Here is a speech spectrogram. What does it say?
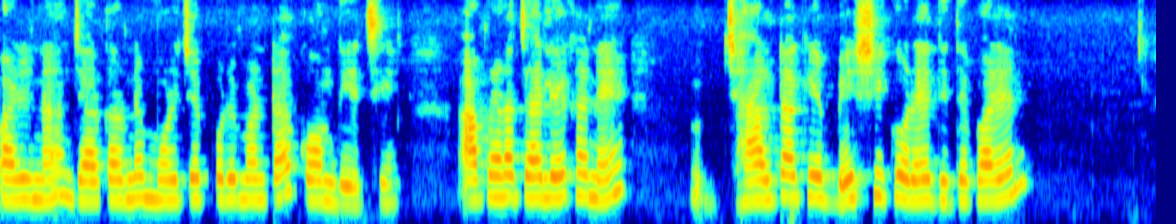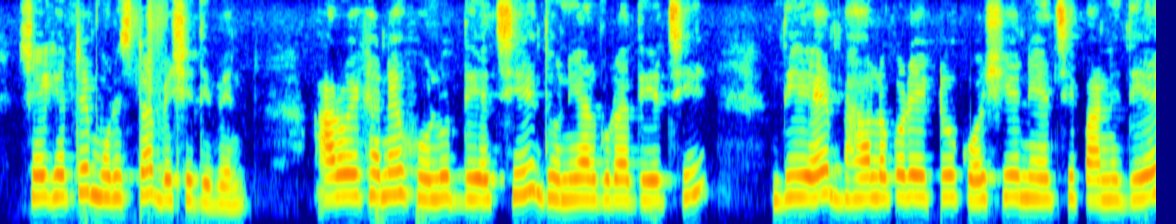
পারি না, যার কারণে মরিচের পরিমাণটা কম দিয়েছি। আপনারা চাইলে এখানে ঝালটাকে বেশি করে দিতে পারেন, সেই ক্ষেত্রে মরিচটা বেশি দিবেন। আরও এখানে হলুদ দিয়েছি, ধনিয়ার গুঁড়া দিয়েছি, দিয়ে ভালো করে একটু কষিয়ে নিয়েছি পানি দিয়ে।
